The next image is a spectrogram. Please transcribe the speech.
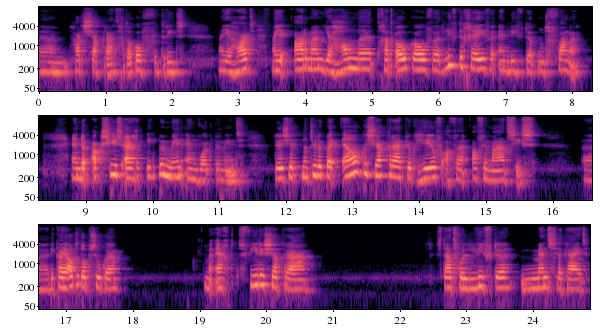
um, hartchakra. Het gaat ook over verdriet. Maar je hart, maar je armen, je handen. Het gaat ook over liefde geven en liefde ontvangen. En de actie is eigenlijk ik bemin en word bemind. Dus je hebt natuurlijk bij elke chakra heb je ook heel veel affirmaties. Uh, die kan je altijd opzoeken. Maar echt, vierde chakra staat voor liefde, menselijkheid,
